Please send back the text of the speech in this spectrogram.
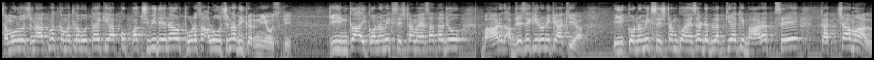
समालोचनात्मक का मतलब होता है कि आपको पक्ष भी देना है और थोड़ा सा आलोचना भी करनी है उसकी। कि इनका इकोनॉमिक सिस्टम ऐसा था जो भारत, अब जैसे कि इन्होंने क्या किया? इकोनॉमिक सिस्टम को ऐसा डेवलप किया कि भारत से कच्चा माल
